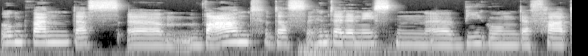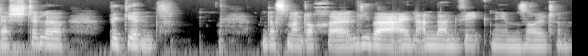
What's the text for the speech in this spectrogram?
irgendwann, das ähm, warnt, dass hinter der nächsten äh, Biegung der Pfad der Stille beginnt und dass man doch äh, lieber einen anderen Weg nehmen sollte.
